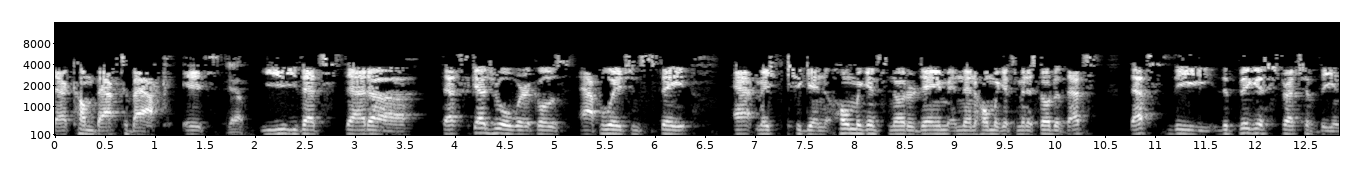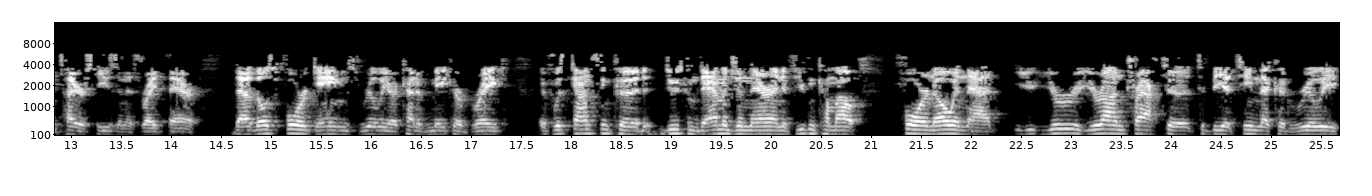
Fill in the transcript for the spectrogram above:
that come back to back. It's yeah. you, that's that uh that schedule where it goes Appalachian State at Michigan, home against Notre Dame, and then home against Minnesota. That's that's the the biggest stretch of the entire season is right there. That those four games really are kind of make or break if Wisconsin could do some damage in there, and if you can come out 4 0 in that, you, you're you're on track to to be a team that could really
